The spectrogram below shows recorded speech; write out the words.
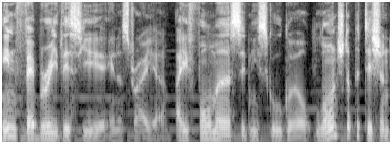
In February this year in Australia, a former Sydney schoolgirl launched a petition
